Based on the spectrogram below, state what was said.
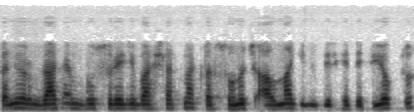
Sanıyorum zaten bu süreci başlatmakla sonuç alma gibi bir hedefi yoktur.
